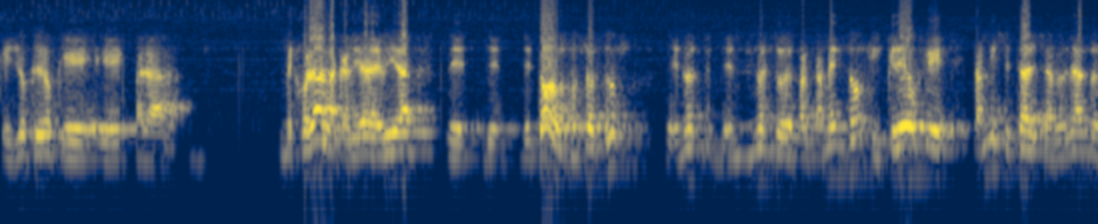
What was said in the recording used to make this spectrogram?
que yo creo que eh, para mejorar la calidad de vida de, todos nosotros, de nuestro, departamento, y creo que también se está desarrollando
